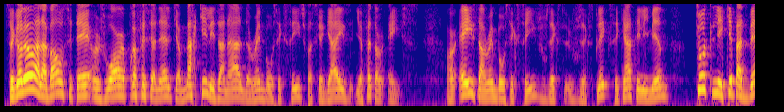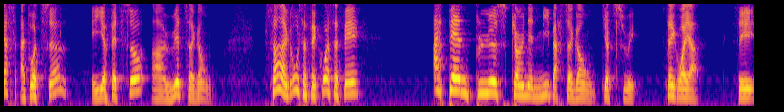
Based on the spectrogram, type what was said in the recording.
Ce gars-là, à la base, c'était un joueur professionnel qui a marqué les annales de Rainbow Six Siege parce que, guys, il a fait un ace. Un ace dans Rainbow Six Siege, je vous, explique, c'est quand tu élimines toute l'équipe adverse à toi tout seul, et il a fait ça en 8 secondes. Ça, en gros, ça fait quoi? Ça fait à peine plus qu'un ennemi par seconde qu'il a tué. C'est incroyable. C'est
